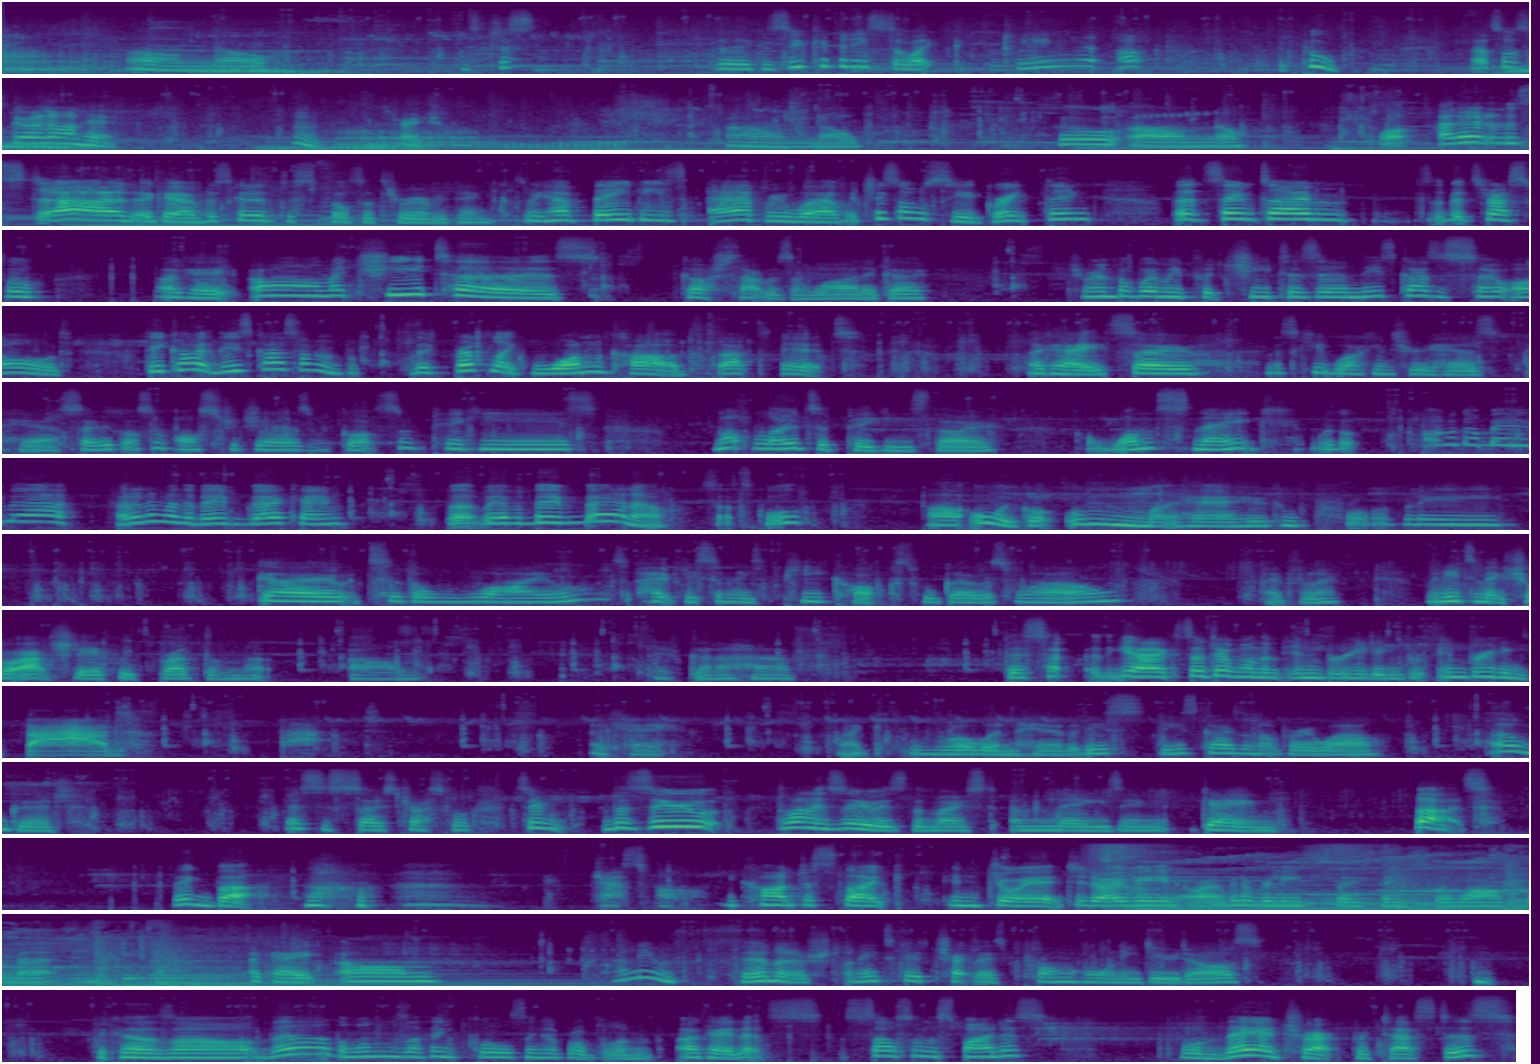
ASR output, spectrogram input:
Oh no. It's just the zookeeper needs to like clean up the poop. That's what's going on here. Hmm, strange. Oh no. Who? Oh no. What? I don't understand. Okay, I'm just gonna just filter through everything because we have babies everywhere, which is obviously a great thing, but at the same time, it's a bit stressful. Okay. Oh, my cheetahs. Gosh, that was a while ago. Do you remember when we put cheetahs in? These guys are so old. These guys, these guys haven't. They've bred like one cub. That's it. Okay, so let's keep working through here. Here, so we've got some ostriches. We've got some piggies. Not loads of piggies though. Got one snake. We got oh, we got baby bear. I don't know when the baby bear came, but we have a baby bear now, so that's cool. Uh, oh, we've got Um here who can probably go to the wild. Hopefully some of these peacocks will go as well. Hopefully. We need to make sure actually if we've bred them that um, they're going to have this. Yeah, because I don't want them inbreeding. Inbreeding's bad. Bad. Okay. Like Rowan here, but these, these guys are not very well. Oh, good. This is so stressful. So the zoo, Planet Zoo is the most amazing game. But Big but. it's stressful. You can't just like enjoy it. Do you know what I mean? Alright, I'm gonna release those things to the wild for a minute. Okay, um I haven't even finished. I need to go check those pronghorny doodahs. Because uh they're the ones I think causing a problem. Okay, let's sell some of the spiders before they attract protesters.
